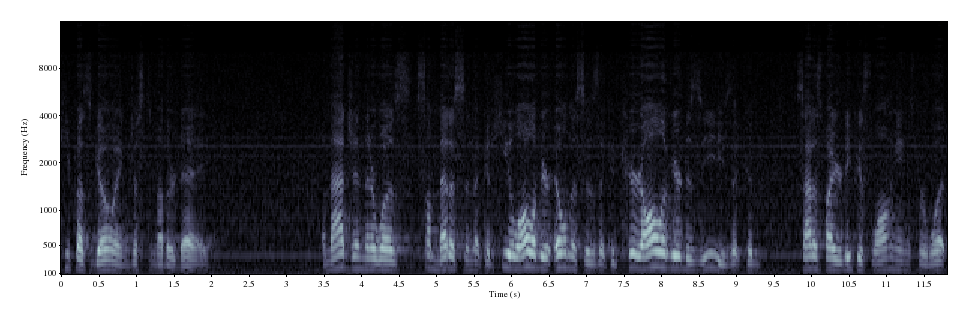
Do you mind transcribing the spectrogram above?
keep us going just another day? Imagine there was some medicine that could heal all of your illnesses, that could cure all of your disease, that could satisfy your deepest longings for what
